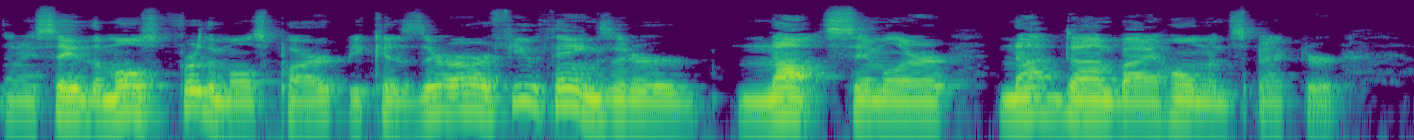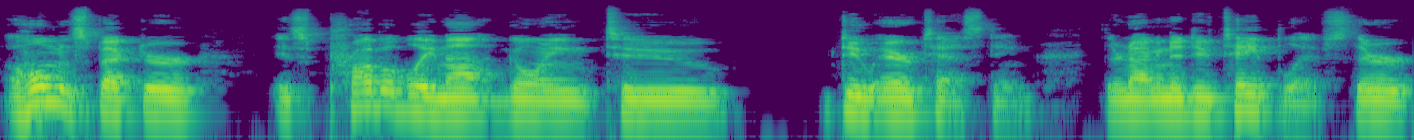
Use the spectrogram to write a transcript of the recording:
And I say the most for the most part because there are a few things that are not similar, not done by a home inspector. A home inspector is probably not going to do air testing. They're not going to do tape lifts. They're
